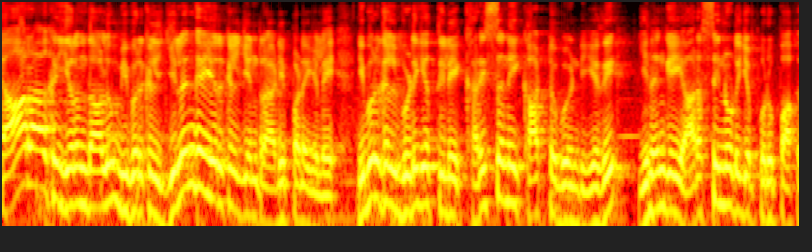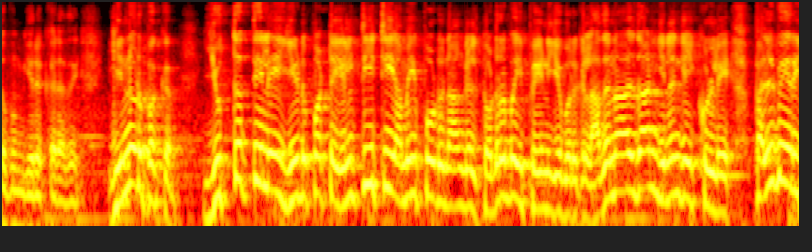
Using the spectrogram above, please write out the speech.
யாராக இருந்தாலும் இவர்கள் இலங்கையர்கள் என்ற அடிப்படையிலே இவர்கள் விடயத்திலே கரிசனை காட்ட வேண்டியது இலங்கை அரசினுடைய பொறுப்பாகவும் இருக்கிறது. இன்னொரு பக்கம் யுத்தத்திலே ஈடுபட்ட எல்டிடி அமைப்போடு நாங்கள் தொடர்பை பேணியவர்கள் அதனால்தான் இலங்கைக்குள்ளே பல்வேறு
